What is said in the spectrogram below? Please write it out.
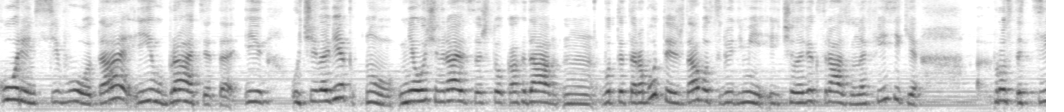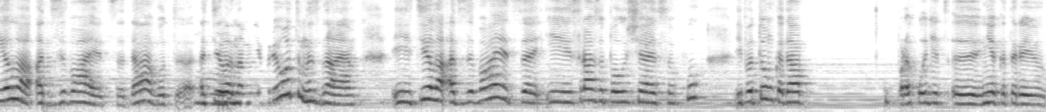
корень всего, да, и убрать это. И у человека, ну, мне очень нравится, что когда м, вот это работаешь, да, вот с людьми, и человек сразу на физике, э, просто тело отзывается, да, вот Мгм. тело нам не врет, мы знаем, и тело отзывается, и сразу получается фух, и потом, когда проходит э, некоторые,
